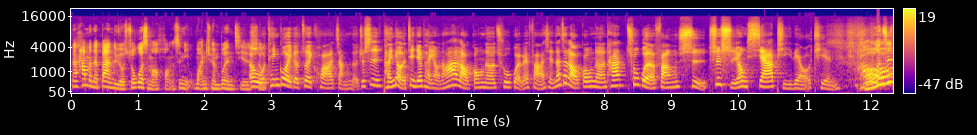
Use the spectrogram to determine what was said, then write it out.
那他们的伴侣有说过什么谎是你完全不能接受？呃，我听过一个最夸张的，就是朋友的间接朋友，然后她老公呢出轨被发现，那这老公呢，他出轨的方式是使用虾皮聊天。哦，我知道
